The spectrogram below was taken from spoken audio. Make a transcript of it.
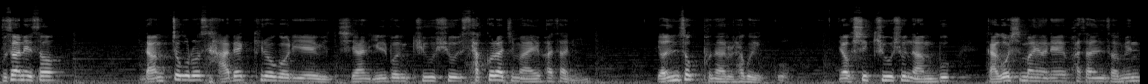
부산에서 남쪽으로 400km 거리에 위치한 일본 규슈 사쿠라지마의 화산이 연속 분할을 하고 있고 역시 규슈 남부 가고시마현의 화산섬인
